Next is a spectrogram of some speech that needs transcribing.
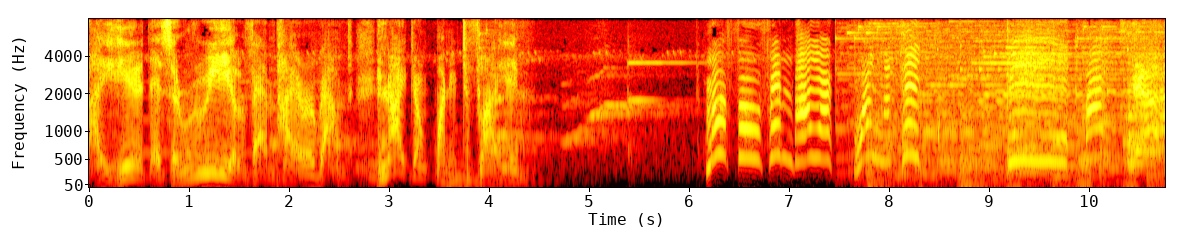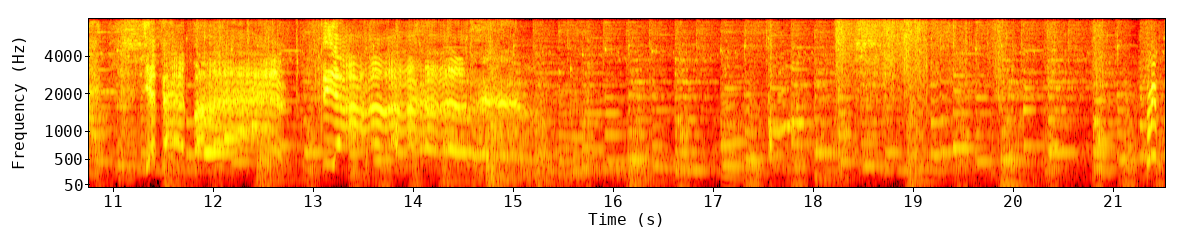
I hear there's a real vampire around, and I don't want it to fly in. Morphle vampire, wanna take big bite? Yeah! The vampire! Yeah! M-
